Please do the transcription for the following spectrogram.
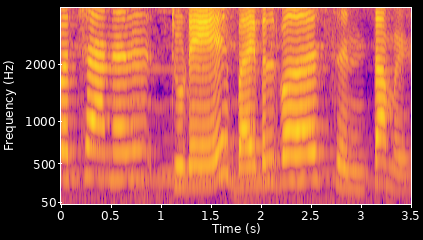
அவர் channel today Bible verse in Tamil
